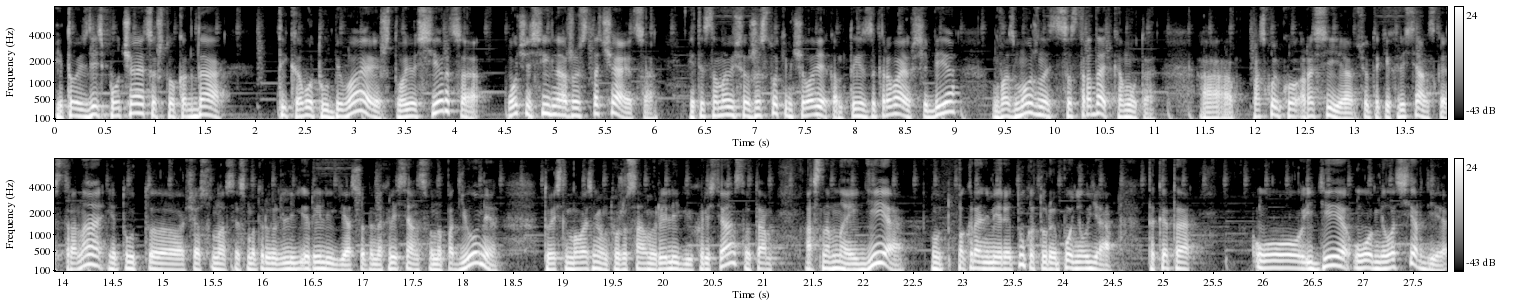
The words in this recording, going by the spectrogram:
И то есть здесь получается, что когда ты кого-то убиваешь, твое сердце очень сильно ожесточается, и ты становишься жестоким человеком, ты закрываешь себе возможность сострадать кому-то. А, поскольку Россия все-таки христианская страна, и тут сейчас э, у нас, я смотрю, религия, особенно христианство на подъеме, то если мы возьмем ту же самую религию христианства, там основная идея, ну, по крайней мере ту, которую понял я, так это о идея о милосердии.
